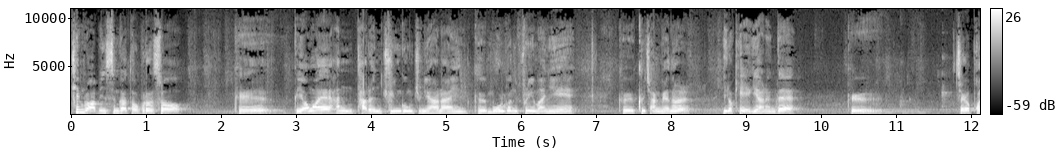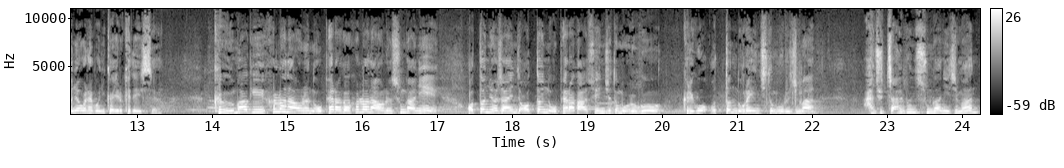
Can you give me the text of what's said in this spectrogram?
팀 로빈슨과 더불어서 그, 그 영화의 한 다른 주인공 중에 하나인 그 몰건 프리만이 그, 그 장면을 이렇게 얘기하는데 그 제가 번역을 해보니까 이렇게 돼 있어요. 그 음악이 흘러나오는 오페라가 흘러나오는 순간이 어떤 여자인지 어떤 오페라 가수인지도 모르고 그리고 어떤 노래인지도 모르지만 아주 짧은 순간이지만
